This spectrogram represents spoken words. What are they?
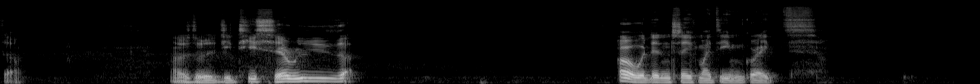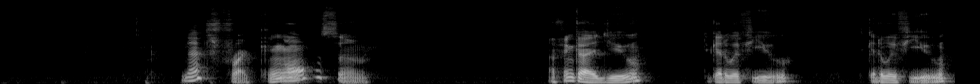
So, let's do the GT series. Oh, it didn't save my team. Great. That's freaking awesome. I think I had you, together with you, together with you,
